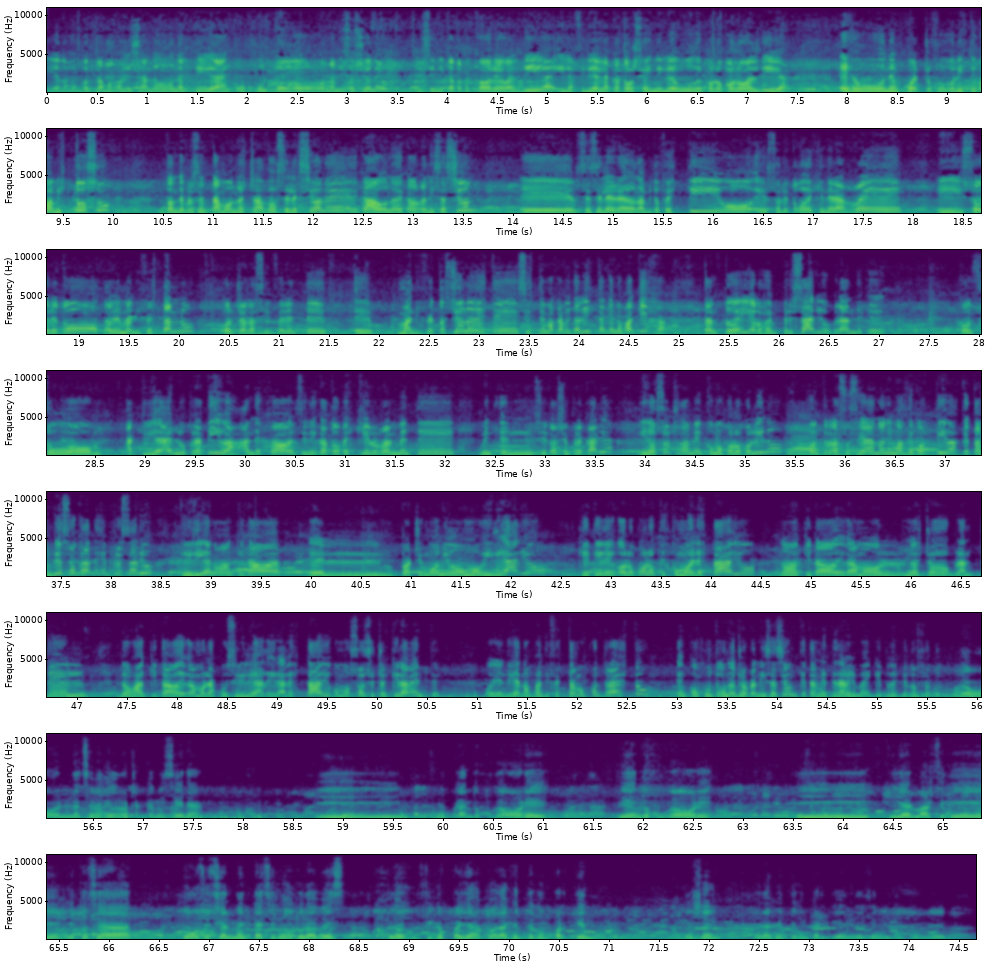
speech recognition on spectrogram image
día nos encontramos realizando una actividad en conjunto de dos organizaciones, el Sindicato Pescadores de Valdía y la filial La 14 Inileu de Colo Colo Valdía. Es un encuentro futbolístico amistoso donde presentamos nuestras dos selecciones de cada una de cada organización. Eh, se celebra en un ámbito festivo, eh, sobre todo de generar redes y sobre todo también manifestarnos contra las diferentes eh, manifestaciones de este sistema capitalista que nos aqueja, tanto ella, los empresarios grandes que con sus actividades lucrativas han dejado el sindicato pesquero realmente en situación precaria y nosotros también como colocolinos contra las sociedades anónimas deportivas que también son grandes empresarios que hoy día nos han quitado el patrimonio mobiliario que tiene Colo Colo, que es como el estadio, nos han quitado, digamos, nuestro plantel, nos han quitado, digamos, las posibilidades de ir al estadio como socios tranquilamente. Hoy en día nos manifestamos contra esto en conjunto con nuestra organización que también tiene la misma inquietud que nosotros. Estamos en el lanzamiento de nuestras camisetas y buscando jugadores, viendo jugadores y, armarse que esto sea todo socialmente, así como tú la ves, te fijas para allá, toda la gente compartiendo. ¿Cachai? Toda la gente compartiendo sin ningún problema.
